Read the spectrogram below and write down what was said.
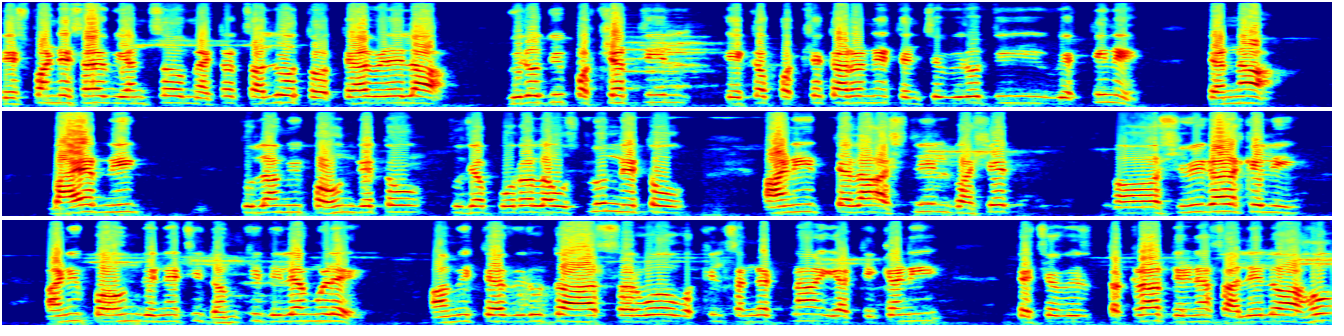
देशपांडे साहेब यांचं मॅटर चालू होतं त्यावेळेला विरोधी पक्षातील एका पक्षकाराने त्यांच्या विरोधी व्यक्तीने त्यांना बाहेर निघ तुला मी पाहून घेतो तुझ्या पोराला उचलून नेतो आणि त्याला अश्लील भाषेत शिवीगाळ केली आणि पाहून घेण्याची धमकी दिल्यामुळे आम्ही त्याविरुद्ध आज सर्व वकील संघटना या ठिकाणी त्याच्या विरुद्ध तक्रार देण्यास आलेलो आहो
